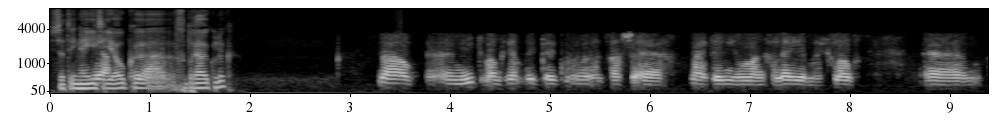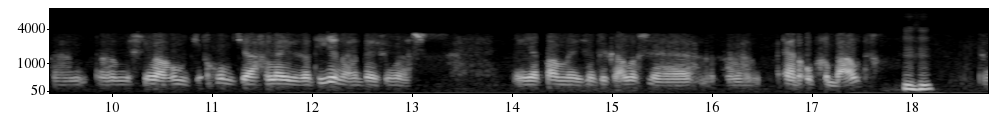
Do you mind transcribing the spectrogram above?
Is dat in Haiti Ja, ook ja. gebruikelijk? Nou, niet, want ik, ik, ik, het was, eh nou, ik weet niet hoe lang geleden, maar ik geloof misschien wel 100, j- 100 jaar geleden dat hier een aardbeving was. In Japan is natuurlijk alles eh eh, erop gebouwd. Eh,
